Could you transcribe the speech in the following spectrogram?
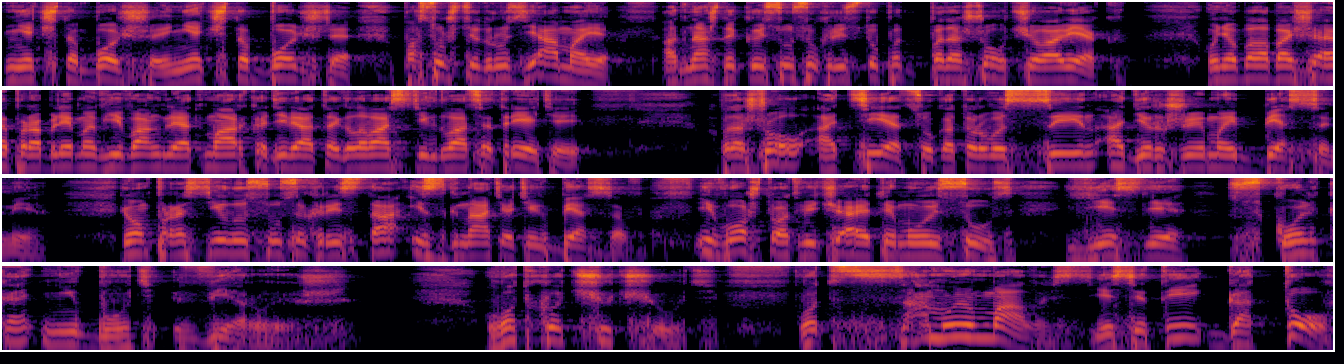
нечто большее, нечто большее. Послушайте, друзья мои, однажды к Иисусу Христу подошел человек. У него была большая проблема в Евангелии от Марка, 9 глава, стих 23 подошел отец, у которого сын одержимый бесами. И он просил Иисуса Христа изгнать этих бесов. И вот что отвечает ему Иисус. Если сколько-нибудь веруешь, вот хоть чуть-чуть, вот самую малость, если ты готов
